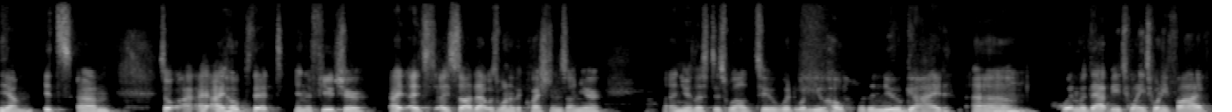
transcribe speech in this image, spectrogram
yeah it's um so i i hope that in the future I, I, I saw that was one of the questions on your on your list as well too. What what do you hope for the new guide? Uh, mm-hmm. when would that be? 2025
